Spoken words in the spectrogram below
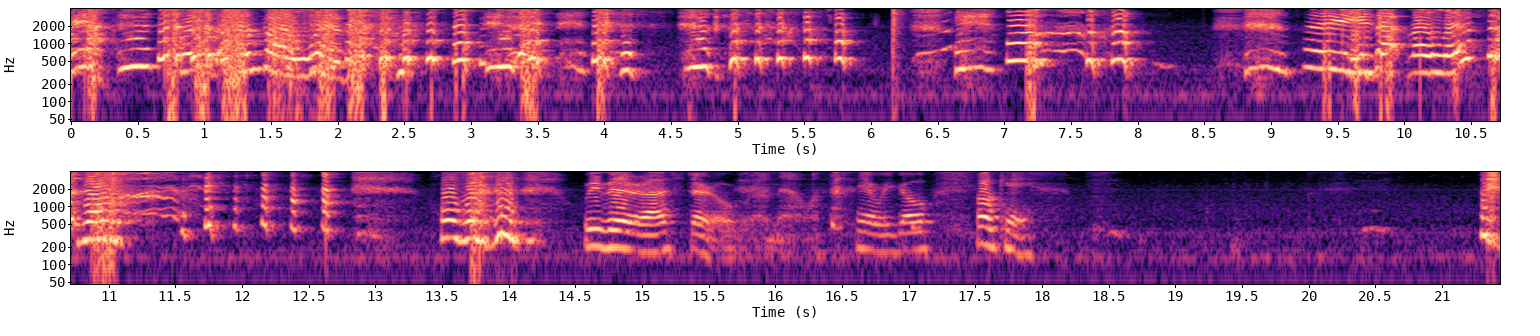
it's on my Hey, My lip? Hold on. We better uh, start over on that one. There we go. Okay. oh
